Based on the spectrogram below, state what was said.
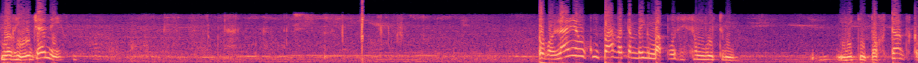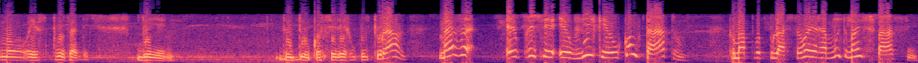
no Rio de Janeiro. Bom, lá eu ocupava também uma posição muito, muito importante como esposa de, de do, do, conselheiro cultural, mas eu, eu vi que o contato com a população era muito mais fácil.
